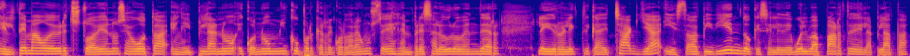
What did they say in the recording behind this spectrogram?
el tema Odebrecht todavía no se agota en el plano económico porque recordarán ustedes la empresa logró vender la hidroeléctrica de Chagya y estaba pidiendo que se le devuelva parte de la plata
